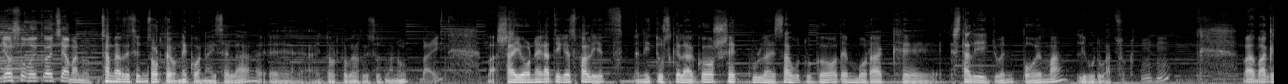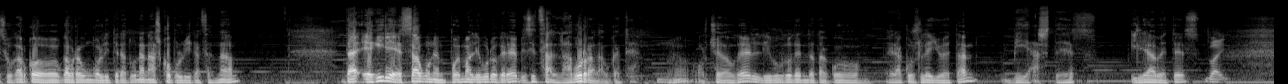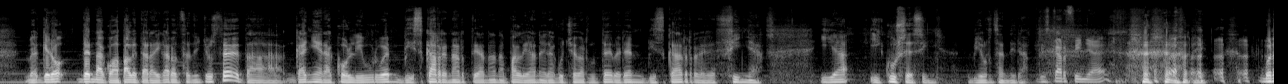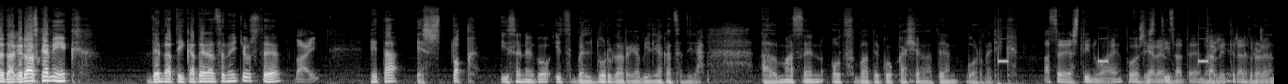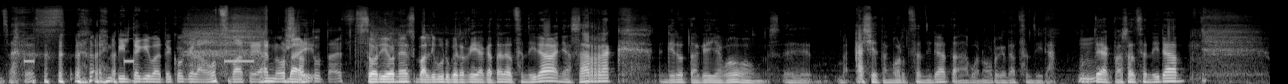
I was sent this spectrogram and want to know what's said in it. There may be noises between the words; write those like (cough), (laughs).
Josu goiko etxea. Manu, zan behar dizut, sorte honekoa naizela, e, aitortu behar dizut, Manu. Bai. Ba, saio honegatik ez balitz, nituzkelako sekula ezagutuko denborak e, estali dituen poema liburu batzuk. Mhm. Ba, bakizu gaurko gaur egungo literaturan asko publikatzen da. Da egile ezagunen poema liburuk ere bizitza laburra daukate. Mm. Hortxe daude, liburu dendatako erakusleioetan, bi astez, hilabetez, Bai. Ba, Gero dendako apaletara igarotzen dituzte eta gainerako liburuen bizkarren artean apalean erakutsi behar dute beren bizkar e, fina. Ia ikusezin bihurtzen dira. Bizkar fina, eh? (laughs) Bai. bueno, eta gero azkenik, dendatik ateratzen dituzte, Bai. eta stok izeneko hitz beldurgarria bilakatzen dira. Almazen hotz bateko kaxa batean gorderik. Haze destinua, eh? Poesiaren zate, eta bai, literaturaren zate, ez? (laughs) Biltegi bateko gela batean hor Bai. sartuta, ez? Zorionez, ba, liburu berriak ateratzen dira, baina zarrak, gero eta gehiago, e, ba, kaxetan gortzen dira, eta, bueno, hor geratzen dira. Mhm. Urteak pasatzen dira.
